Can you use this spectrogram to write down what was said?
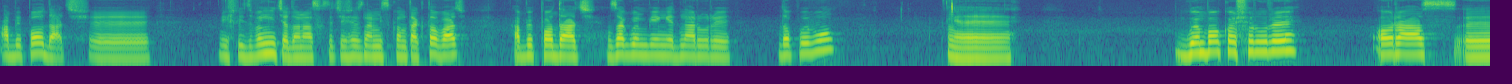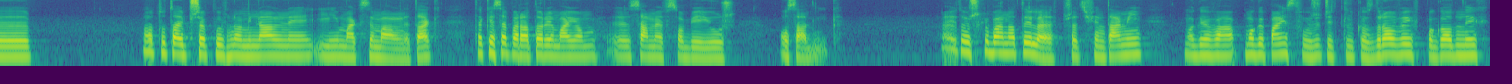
aby podać, y, jeśli dzwonicie do nas, chcecie się z nami skontaktować, aby podać zagłębienie dna rury dopływu, e, głębokość rury oraz y, no tutaj przepływ nominalny i maksymalny, tak? Takie separatory mają y, same w sobie już osadnik. No i to już chyba na tyle przed świętami. Mogę, mogę Państwu życzyć tylko zdrowych, pogodnych,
